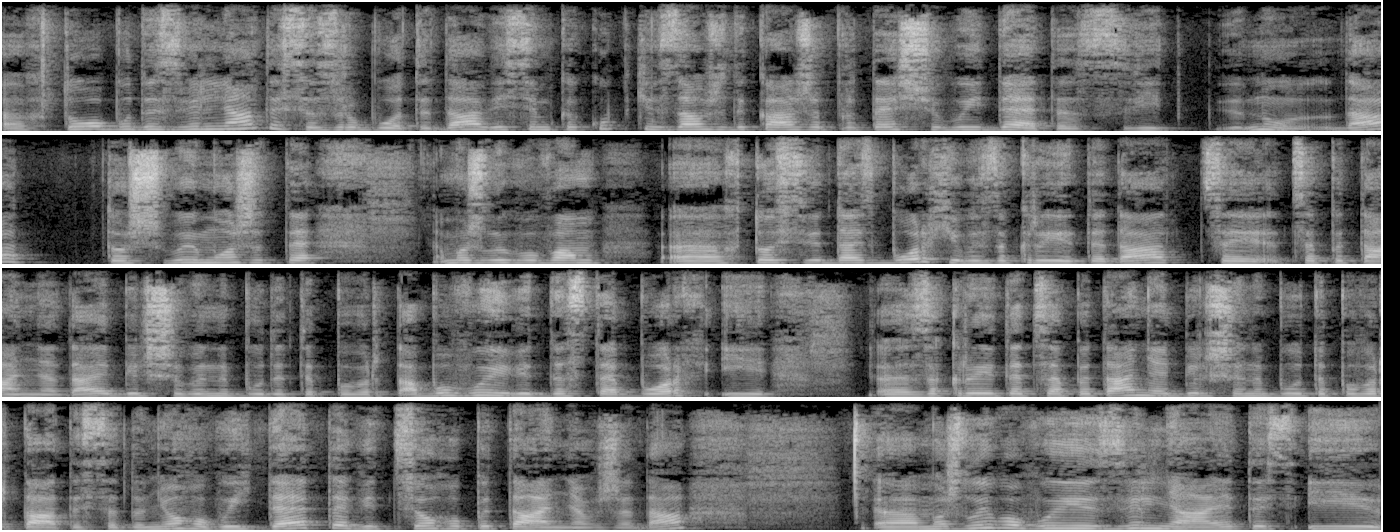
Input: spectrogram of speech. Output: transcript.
е, хто буде звільнятися з роботи, да? вісімка кубків завжди каже про те, що ви йдете звід. Ну, да? Тож ви можете, можливо, вам е, хтось віддасть борг і ви закриєте да, це, це питання, да, і більше ви не будете повертати. Або ви віддасте борг і закриєте це питання, і більше не будете повертатися до нього. Ви йдете від цього питання вже. Да? Е, Можливо, ви звільняєтесь і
